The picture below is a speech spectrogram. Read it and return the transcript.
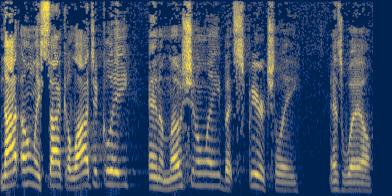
not only psychologically and emotionally, but spiritually as well.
